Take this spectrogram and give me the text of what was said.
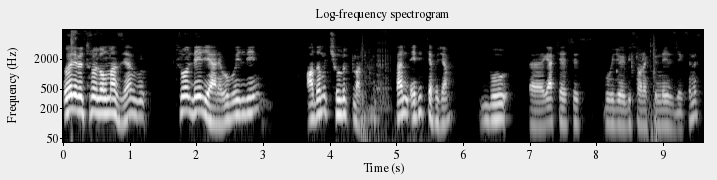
Öyle bir troll olmaz ya. Bu troll değil yani. Bu bildiğin adamı çıldırtmak. Ben edit yapacağım. Bu e, gerçi siz bu videoyu bir sonraki günde izleyeceksiniz.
